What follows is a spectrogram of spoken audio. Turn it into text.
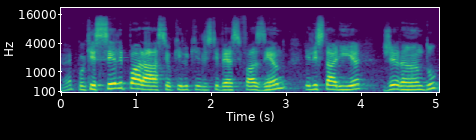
Né? Porque se ele parasse aquilo que ele estivesse fazendo, ele estaria gerando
